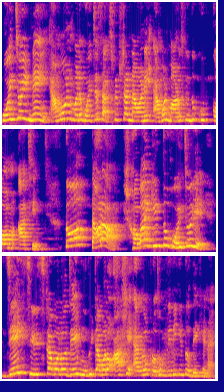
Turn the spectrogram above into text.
হইচই নেই, এমন মানে হইচই সাবস্ক্রিপশন নেওয়া নেই, এমন মানুষ কিন্তু খুব কম আছে। তো তারা সবাই কিন্তু হইচইয়ে যেই সিরিজটা বলো, যেই মুভিটা বলো, আসে একদম প্রথম দিনই কিন্তু দেখে নেয়।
